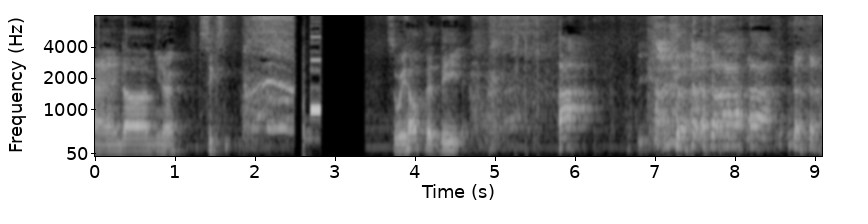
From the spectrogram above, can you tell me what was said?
and um, you know, six. so we hope that the.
